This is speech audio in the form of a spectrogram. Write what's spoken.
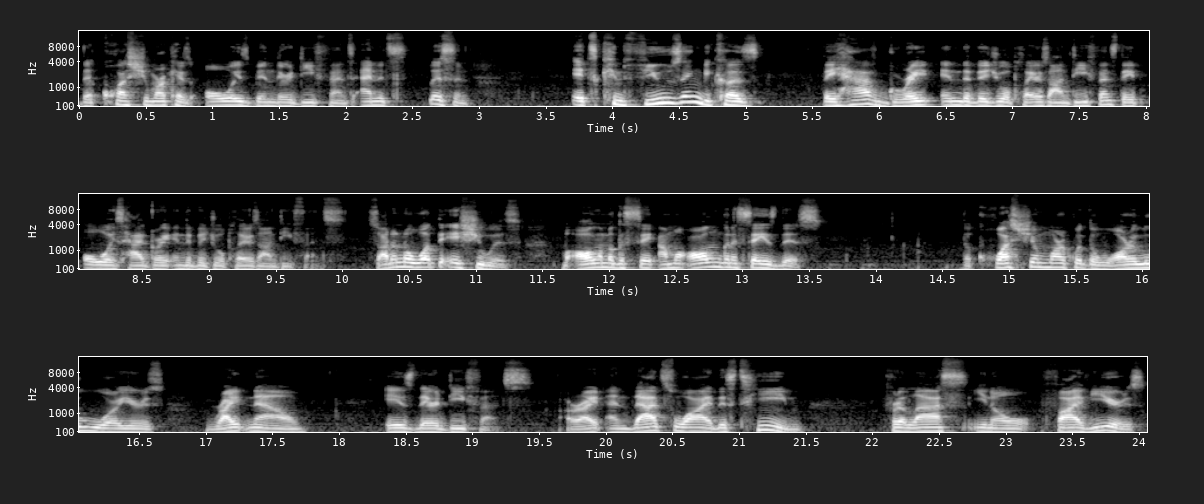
The question mark has always been their defense, and it's listen, it's confusing because they have great individual players on defense. They've always had great individual players on defense. So I don't know what the issue is, but all I'm gonna say, I'm all I'm gonna say is this: The question mark with the Waterloo Warriors right now is their defense. All right. And that's why this team, for the last, you know, five years,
